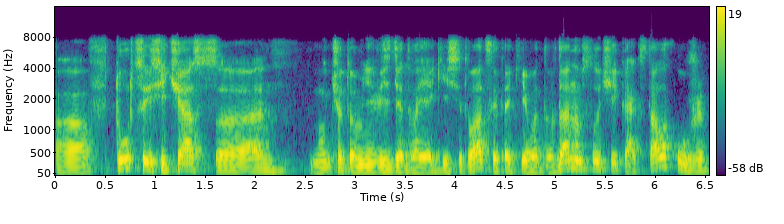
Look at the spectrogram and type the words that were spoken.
А, в Турции сейчас, э, ну, что-то у меня везде двоякие ситуации такие. Вот в данном случае как? Стало хуже.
